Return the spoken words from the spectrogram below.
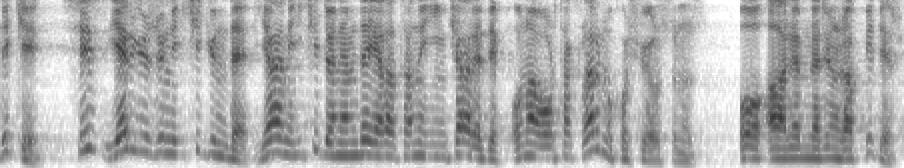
De ki, siz yeryüzünü iki günde yani iki dönemde yaratanı inkar edip ona ortaklar mı koşuyorsunuz? O alemlerin Rabbidir.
